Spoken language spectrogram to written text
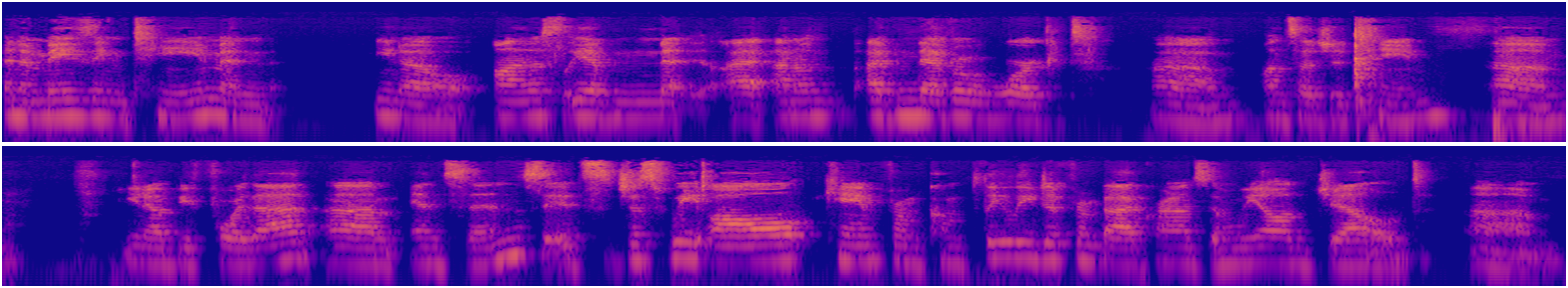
an amazing team. And you know, honestly, I've ne- I, I don't I've never worked um, on such a team. Um, you know, before that um, and since it's just we all came from completely different backgrounds and we all gelled um,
